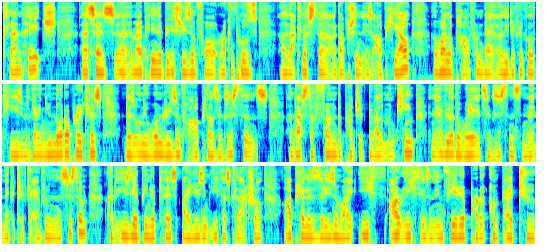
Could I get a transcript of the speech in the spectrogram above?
Clan H uh, says, uh, in my opinion, the biggest reason for Rocket Pool's uh, lackluster adoption is RPL. Uh, well, apart from their early difficulties with getting new node operators, there's only one reason for RPL's existence, and that's to fund the project development team. In every other way, its existence is net negative to everyone in the system. Could easily have been replaced by using ETH as collateral. RPL is the reason why ETH, rETH is an inferior product compared to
